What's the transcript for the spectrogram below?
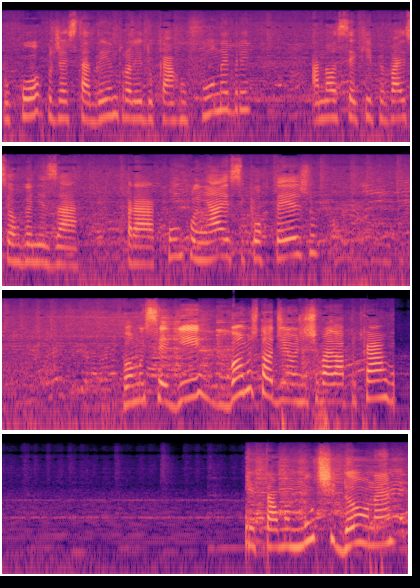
O corpo já está dentro ali do carro fúnebre. A nossa equipe vai se organizar para acompanhar esse cortejo. Vamos seguir. Vamos, Todinho, a gente vai lá pro carro. Que tá uma multidão, né?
